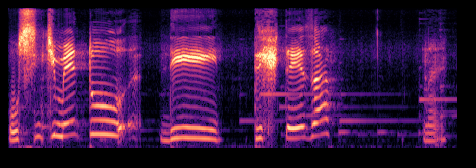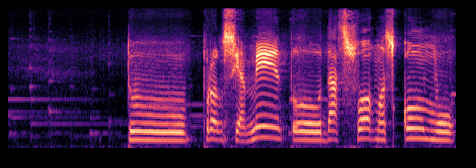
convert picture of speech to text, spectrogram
o sentimento de tristeza, né, do pronunciamento, das formas como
